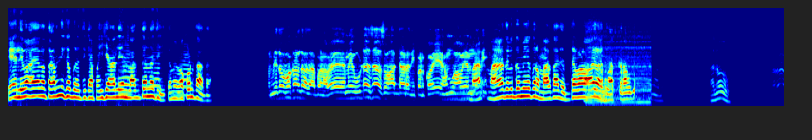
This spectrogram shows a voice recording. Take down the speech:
ભેહ લેવા આયા તો તારની ખબર હતી કે આ પૈસા હાલે એમ લાગતા નથી. તમે વખોડતા હતા. અમે તો વખણતા હતા પણ હવે અમે ઉડે છે સો હાથ દાડાથી પણ કોઈ હમુ આવે એમ નથી. મારે તો ગમે એ કરો મારે તો આજે અડધા વાળો આવ્યો હતો. વાત કરાવું હેલો. હા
